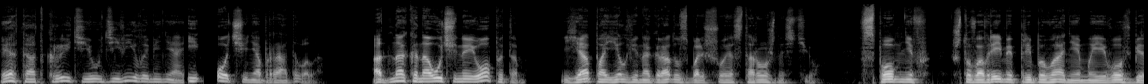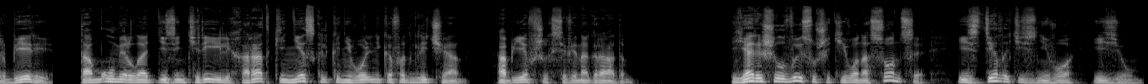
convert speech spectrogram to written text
Это открытие удивило меня и очень обрадовало. Однако, наученный опытом, я поел винограду с большой осторожностью, вспомнив, что во время пребывания моего в Берберии там умерло от дизентерии и лихорадки несколько невольников-англичан, объевшихся виноградом. Я решил высушить его на солнце и сделать из него изюм.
